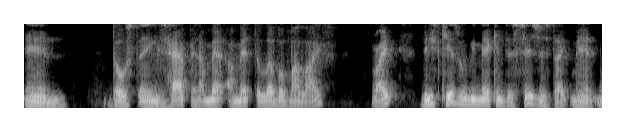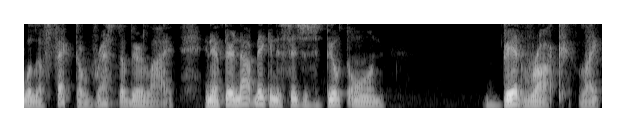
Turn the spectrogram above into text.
and those things mm. happen. I met. I met the love of my life. Right. These kids will be making decisions like, man, will affect the rest of their life. And if they're not making decisions built on bedrock, like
